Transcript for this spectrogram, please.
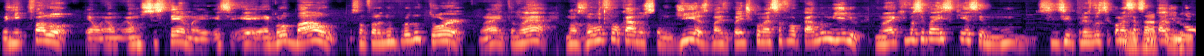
O Henrique falou, é um, é um é sistema, esse é, é, global, nós estamos falando de um produtor, não é? Então não é, nós vamos focar nos 100 dias, mas depois a gente começa a focar no milho. Não é que você vai esquecer, se, se você começa Exatamente, a contar de novo.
